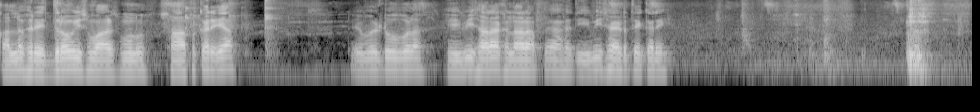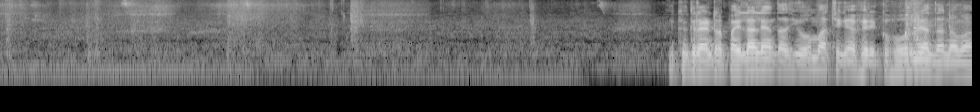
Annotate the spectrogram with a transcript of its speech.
ਕੱਲ ਫਿਰ ਇਧਰੋਂ ਵੀ ਸਮਾਨ ਸਮੂਨ ਸਾਫ਼ ਕਰਿਆ। ਟੇਬਲ ਟੂਬਲ, ਇਹ ਵੀ ਸਾਰਾ ਖਲਾਰਾ ਪਿਆ ਹੈ ਤੇ ਇਹ ਵੀ ਸਾਈਡ ਤੇ ਕਰੇ। ਇੱਕ ਗ੍ਰਾਈਂਡਰ ਪਹਿਲਾਂ ਲਿਆਂਦਾ ਸੀ, ਉਹ ਮੱਚ ਗਿਆ, ਫਿਰ ਇੱਕ ਹੋਰ ਲਿਆਂਦਾ ਨਵਾਂ।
